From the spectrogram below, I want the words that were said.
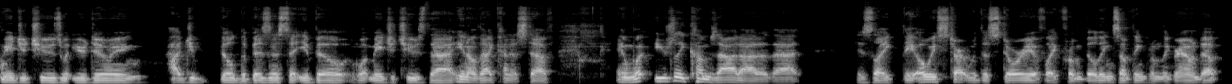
made you choose what you're doing. How'd you build the business that you built? What made you choose that? You know, that kind of stuff. And what usually comes out out of that is like they always start with the story of like from building something from the ground up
